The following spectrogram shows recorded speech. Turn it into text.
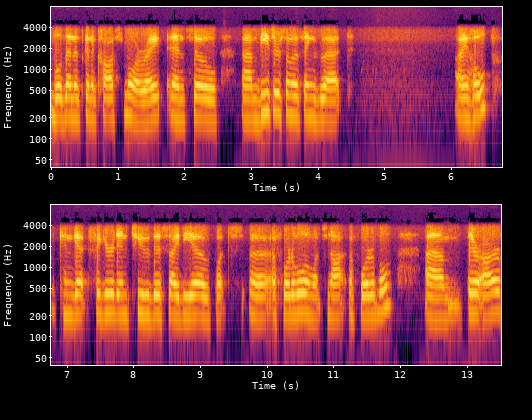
well, then it's going to cost more, right? And so um, these are some of the things that I hope can get figured into this idea of what's uh, affordable and what's not affordable. Um, there are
